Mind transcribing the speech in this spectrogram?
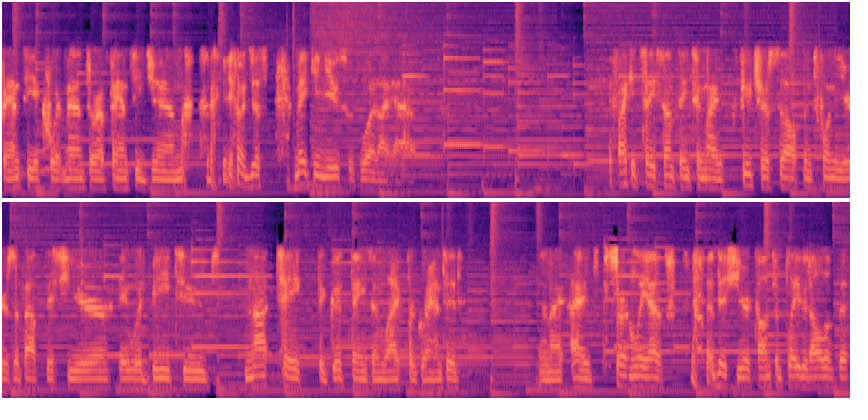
fancy equipment or a fancy gym. you know, just making use with what I have. If I could say something to my future self in 20 years about this year, it would be to not take the good things in life for granted. And I, I certainly have this year contemplated all of the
